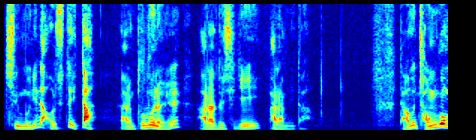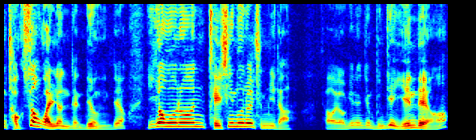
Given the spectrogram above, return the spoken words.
질문이 나올 수도 있다라는 부분을 알아두시기 바랍니다. 다음은 전공 적성 관련된 내용인데요. 이 경우는 제시문을 줍니다. 저 여기는 지금 문제 예인데요.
